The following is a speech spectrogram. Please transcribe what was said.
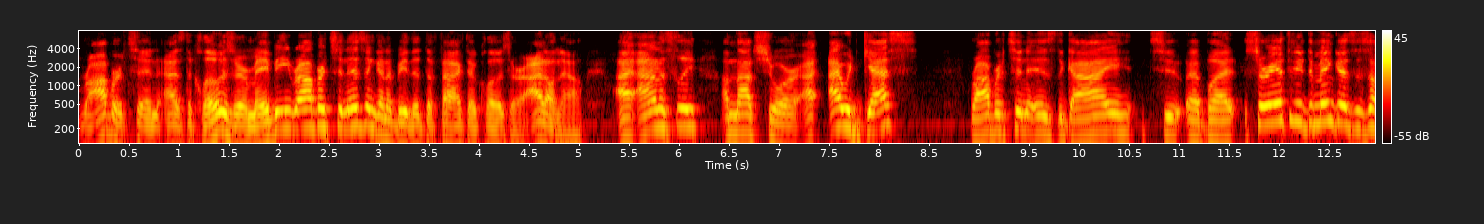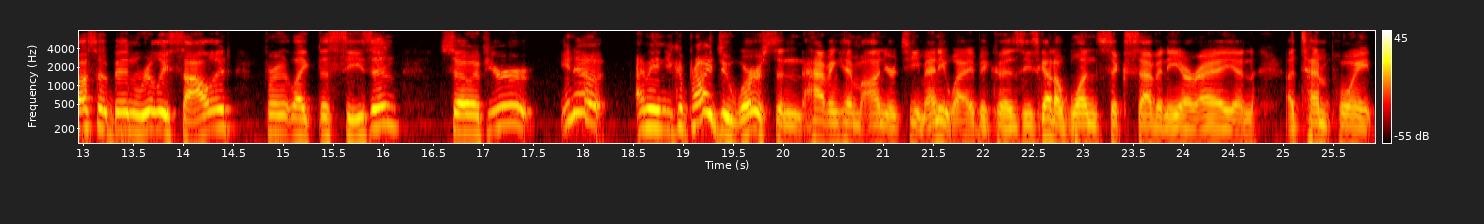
Robertson as the closer, maybe Robertson isn't gonna be the de facto closer. I don't know. I honestly, I'm not sure. I, I would guess Robertson is the guy to, uh, but Seranthony Dominguez has also been really solid for like this season. So if you're, you know, I mean, you could probably do worse than having him on your team anyway because he's got a one six seven ERA and a ten point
